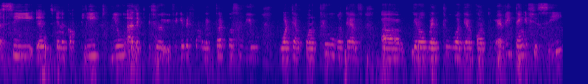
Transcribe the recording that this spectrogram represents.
uh, see it in a complete view uh, like if you if you give it from a like third person view what they have gone through what they have uh, you know, went through what they have gone through. Everything, if you see,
